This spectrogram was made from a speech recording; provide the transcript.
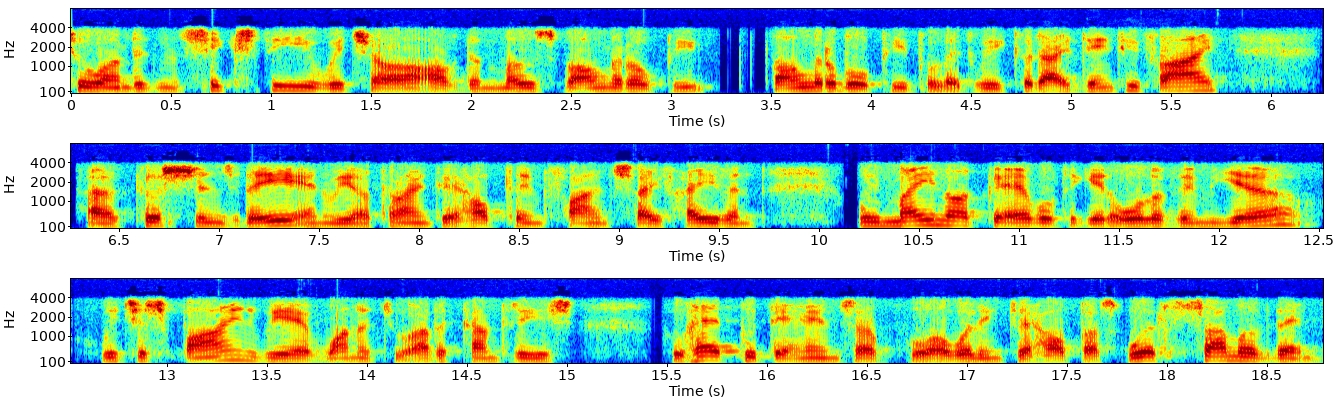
260, which are of the most vulnerable, pe- vulnerable people that we could identify, uh, Christians there, and we are trying to help them find safe haven. We may not be able to get all of them here, which is fine. We have one or two other countries who have put their hands up who are willing to help us with some of them.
